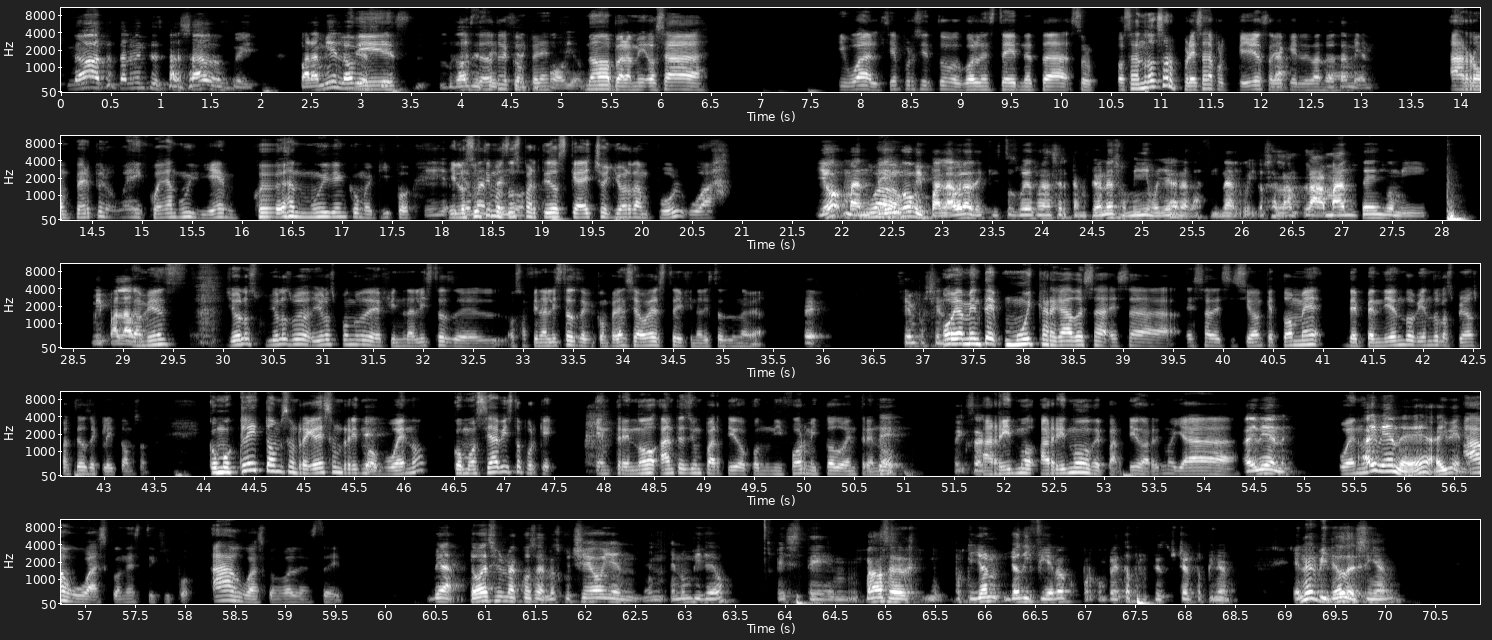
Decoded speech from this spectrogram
no, totalmente despasados, güey. Para mí el obvio sí, Sí, es Golden State. otra es el equipo conferencia. obvio, güey. No, para mí, o sea, igual, 100% Golden State, neta, o sea, no sorpresa, porque yo ya sabía Ah, que le iban Yo a, también. a romper, pero güey, juegan muy bien, juegan muy bien como equipo. Y los últimos dos partidos que ha hecho Jordan Poole, guau, Yo mantengo Wow. mi palabra de que estos güeyes van a ser campeones o mínimo llegan a la final, güey. O sea, la, la mantengo mi, mi palabra. también yo los, yo los voy yo los pongo de finalistas del, o sea, finalistas de Conferencia Oeste y finalistas de NBA. Eh, 100%. Obviamente muy cargado esa, esa, esa decisión que tome dependiendo, viendo los primeros partidos de Clay Thompson. Como Clay Thompson regresa a un ritmo bueno, como se ha visto porque entrenó antes de un partido con uniforme y todo, entrenó Sí, exacto. a ritmo, a ritmo de partido, a ritmo ya Ahí viene. bueno. Ahí viene, ¿eh? Ahí viene. Aguas con este equipo, aguas con Golden State. Mira, te voy a decir una cosa, lo escuché hoy en, en, en un video. Este, vamos a ver, porque yo, yo difiero por completo, pero quiero escuchar tu opinión. En el video decían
